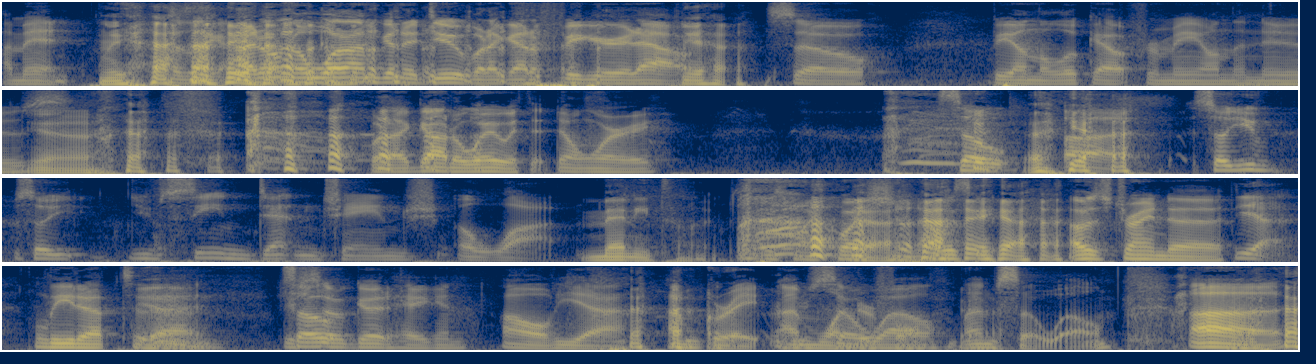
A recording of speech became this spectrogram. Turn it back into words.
I'm in. Yeah. I was like, I don't know what I'm going to do, but I got to figure it out. Yeah. So be on the lookout for me on the news. Yeah. But I got away with it. Don't worry. So, uh, so you've so you've seen Denton change a lot. Many times. That's my question. I was, yeah. I was trying to Yeah. lead up to Yeah. that. You're so, So- good, Hagen. Oh yeah, I'm great. I'm You're so wonderful. well. I'm so well. Uh,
